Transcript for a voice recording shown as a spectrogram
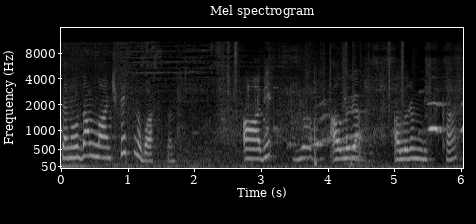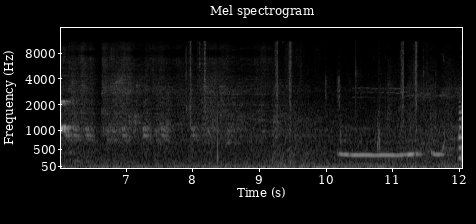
Sen oradan launchpad mi bastın? Abi Yok. alırım alırım bir kar. Ben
